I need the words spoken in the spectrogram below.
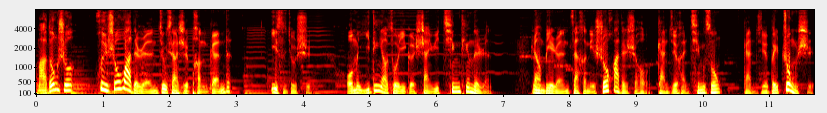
马东说：“会说话的人就像是捧哏的，意思就是。”我们一定要做一个善于倾听的人，让别人在和你说话的时候感觉很轻松，感觉被重视，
